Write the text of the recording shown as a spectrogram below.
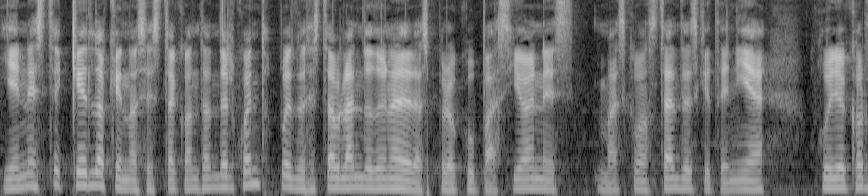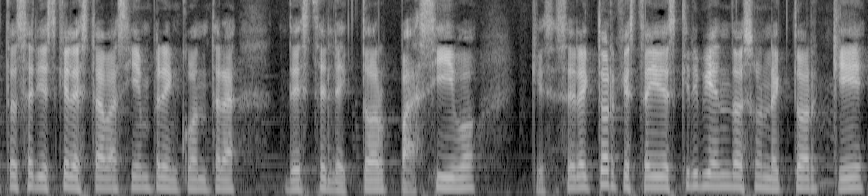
Y en este, ¿qué es lo que nos está contando el cuento? Pues nos está hablando de una de las preocupaciones más constantes que tenía Julio Cortázar y es que él estaba siempre en contra de este lector pasivo, que es ese lector que está ahí describiendo, es un lector que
